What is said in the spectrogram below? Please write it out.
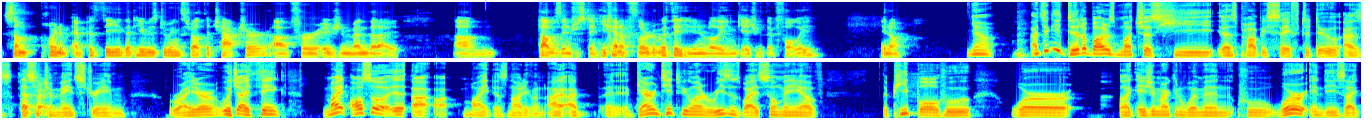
some point of empathy that he was doing throughout the chapter uh, for Asian men that I um, thought was interesting. He kind of flirted with it. He didn't really engage with it fully, you know. Yeah, I think he did about as much as he is probably safe to do as, as such a mainstream writer, which I think might also uh, uh, might is not even I, I uh, guaranteed to be one of the reasons why so many of the people who were like Asian American women who were in these like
